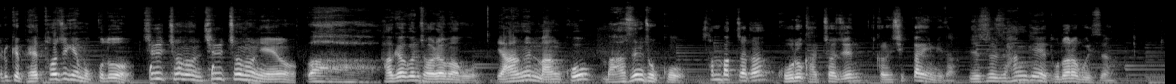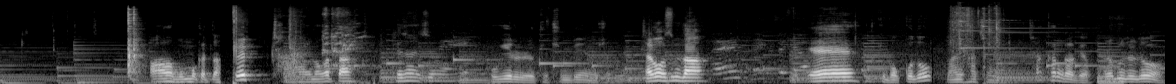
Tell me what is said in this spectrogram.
이렇게 배 터지게 먹고도 7,000원 7,000원이에요. 와 가격은 저렴하고 양은 많고 맛은 좋고 삼박자가 고루 갖춰진 그런 식당입니다. 이제 슬슬 한계에 도달하고 있어요. 아 못 먹겠다. 끝 잘 먹었다. 계산했어요. 고기를 이렇게 준비해 놓으셨네. 잘 먹었습니다. 네. 예. 이렇게 먹고도 14,000원. 착한 가격. 여러분들도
